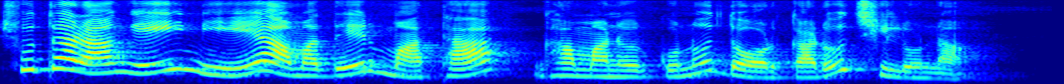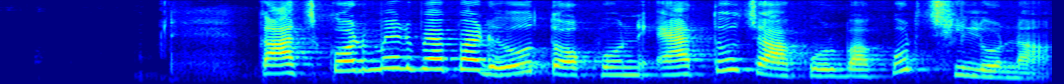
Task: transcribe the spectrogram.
সুতরাং এই নিয়ে আমাদের মাথা ঘামানোর কোনো দরকারও ছিল না। কাজকর্মের ব্যাপারেও তখন এত চাকর বাকর ছিল না।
